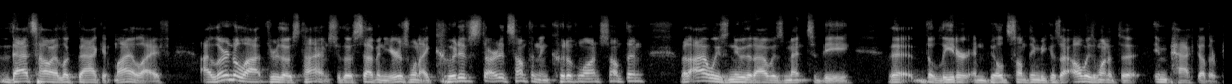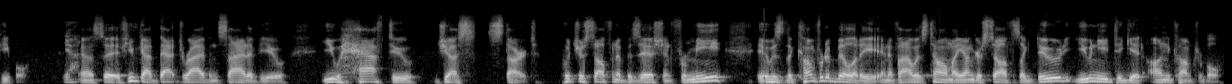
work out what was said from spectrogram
that's how I look back at my life. I learned a lot through those times, through those seven years when I could have started something and could have launched something. But I always knew that I was meant to be the, the leader and build something because I always wanted to impact other people. Yeah. Know, so if you've got that drive inside of you, you have to just start. Put yourself in a position. For me, it was the comfortability. And if I was telling my younger self, it's like, dude, you need to get uncomfortable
